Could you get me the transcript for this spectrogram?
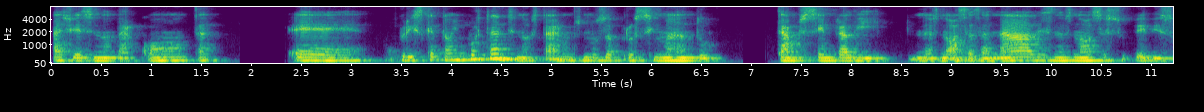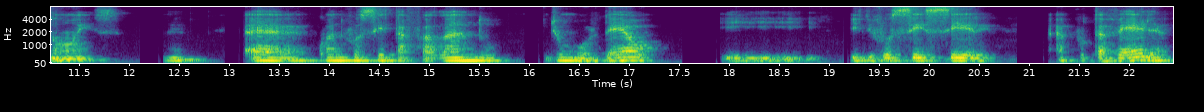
às vezes não dar conta. É por isso que é tão importante nós estarmos nos aproximando, estarmos sempre ali nas nossas análises, nas nossas supervisões. Né? É, quando você está falando de um bordel e, e de você ser a puta velha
